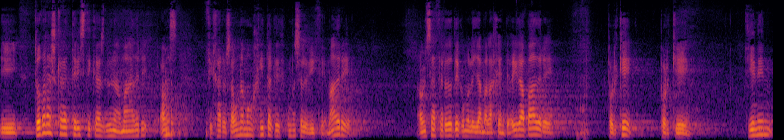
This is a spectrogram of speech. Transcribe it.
Y todas las características de una madre, vamos, fijaros, a una monjita, que, ¿cómo se le dice? Madre, a un sacerdote, ¿cómo le llama la gente? Oiga, padre, ¿por qué? Porque tienen,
